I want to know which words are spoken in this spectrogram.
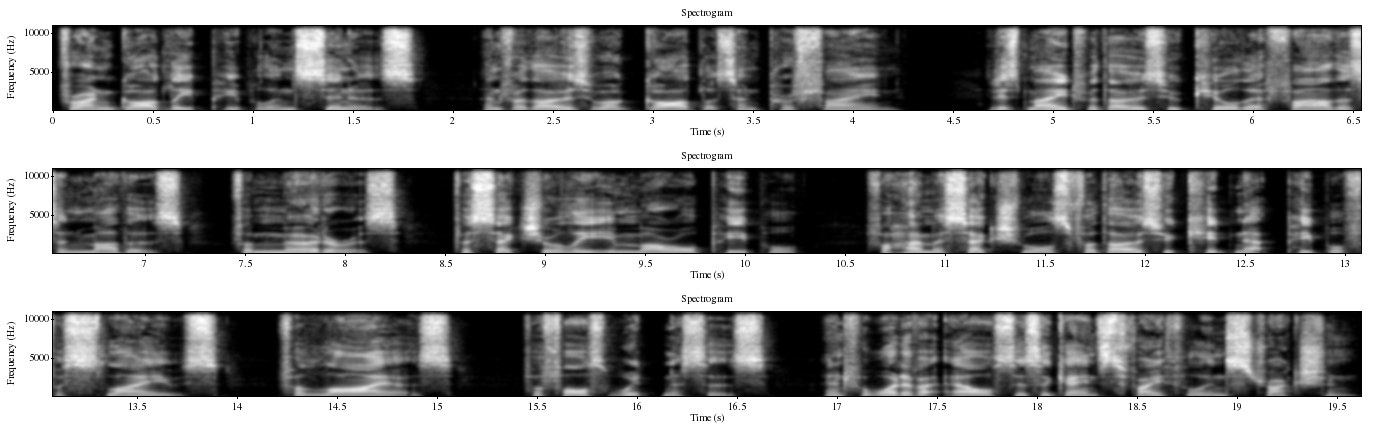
for ungodly people and sinners, and for those who are godless and profane. It is made for those who kill their fathers and mothers, for murderers, for sexually immoral people, for homosexuals, for those who kidnap people for slaves, for liars, for false witnesses, and for whatever else is against faithful instruction.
